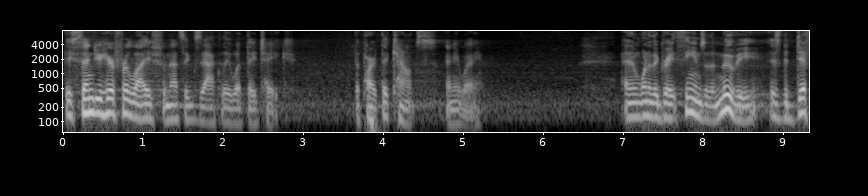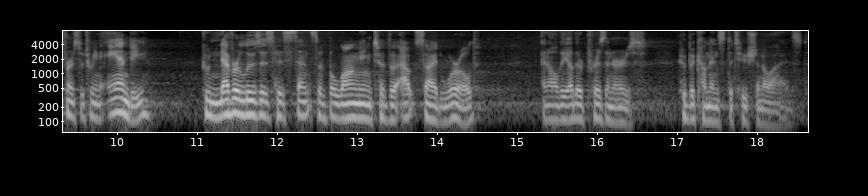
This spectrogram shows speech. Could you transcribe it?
They send you here for life, and that's exactly what they take the part that counts anyway. And one of the great themes of the movie is the difference between Andy, who never loses his sense of belonging to the outside world, and all the other prisoners who become institutionalized.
